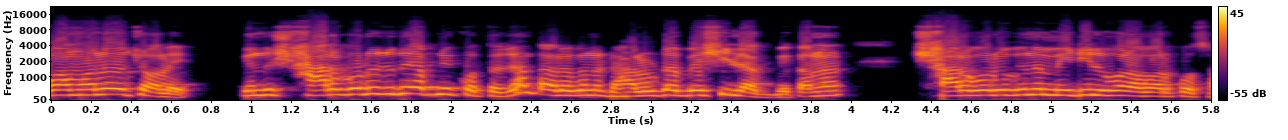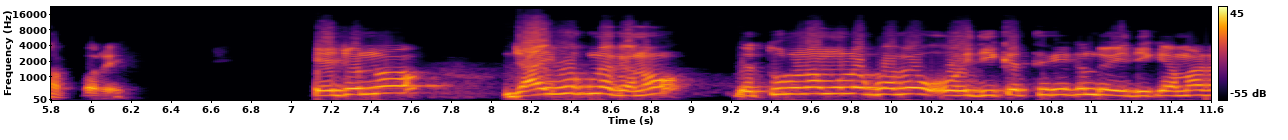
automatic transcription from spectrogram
কম হলেও চলে। কিন্তু সার গরু যদি আপনি করতে চান, তাহলে কিন্তু ঢালুটা বেশি লাগবে। কারণ সার গরু কিন্তু মিডিল বরাবর প্রসাব করে। এই জন্য যাই হোক না কেন তুলনামূলকভাবে ওই দিকের থেকে কিন্তু এইদিকে আমার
